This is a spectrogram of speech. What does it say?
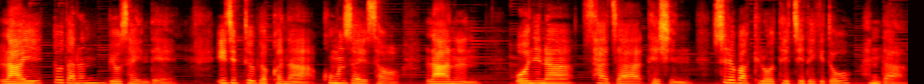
라의 또 다른 묘사인데 이집트 벽화나 고문서에서 라는 원이나 사자 대신 수레바퀴로 대체되기도 한다.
